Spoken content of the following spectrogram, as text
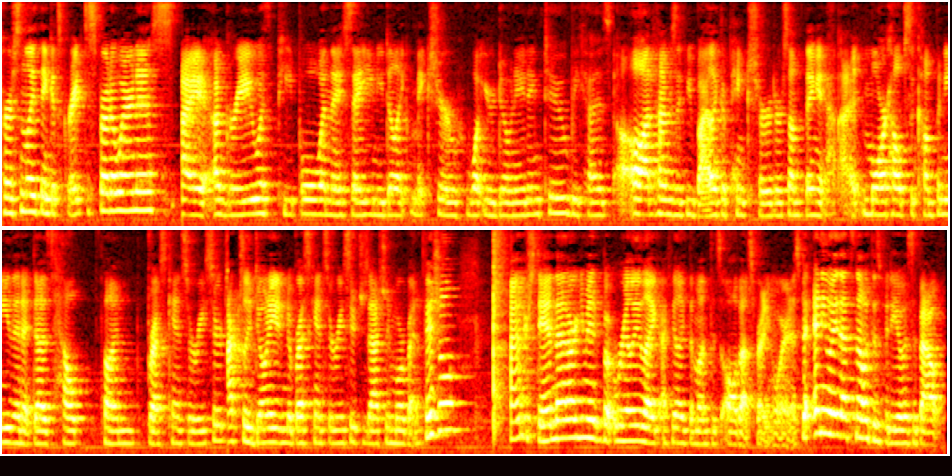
personally think it's great to spread awareness. I agree with people when they say you need to like make sure what you're donating to because a lot of times if you buy like a pink shirt or something, it, uh, it more helps the company than it does help fund breast cancer research. Actually donating to breast cancer research is actually more beneficial. I understand that argument, but really like I feel like the month is all about spreading awareness. But anyway, that's not what this video is about.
